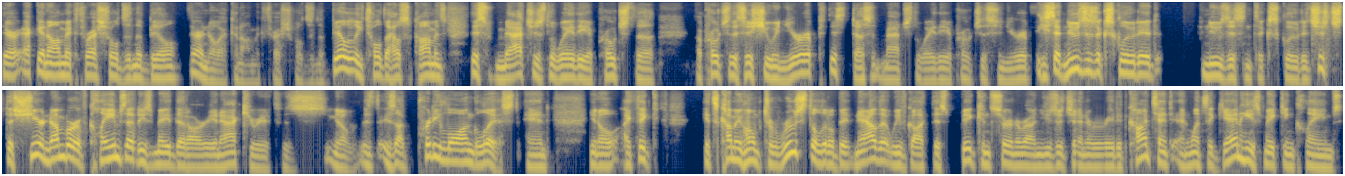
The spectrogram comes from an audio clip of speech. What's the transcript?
there are economic thresholds in the bill. There are no economic thresholds in the bill. He told the House of Commons this matches the way they approach the approach this issue in Europe. This doesn't match the way they approach this in Europe. He said news is excluded news isn't excluded. It's just the sheer number of claims that he's made that are inaccurate is, you know, is, is a pretty long list. And, you know, I think it's coming home to roost a little bit now that we've got this big concern around user generated content. And once again, he's making claims,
